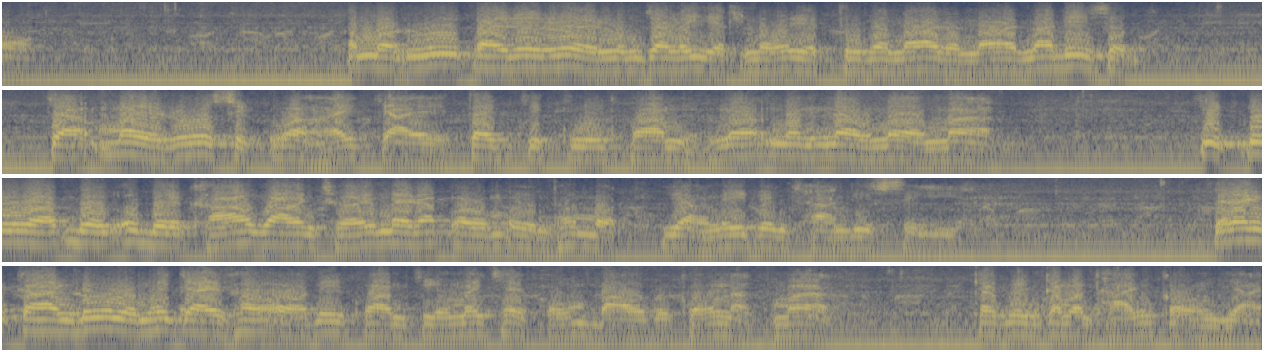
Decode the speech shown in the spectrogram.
ออกกำหนดรู้ไปเรื่อยๆลมจะละเอียดลงละเอียดทีละน้อยละน้อยในที่สุด จะไม่รู้สึกว่าหายใจ แต่จิตมีความแน่แน่แน่แน่มาก จิตดูว่าเบิกอุเบกขาวางเฉยไม่รับอารมณ์อื่นทั้งหมด อย่างนี้เป็นฌานที่สี่ดังนั้นการรู้ลมหายใจเข้าออกนี่ความจริงไม่ใช่ของเบาเป็นของหนักมากจะเป็นกรรมฐานกองใหญ่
